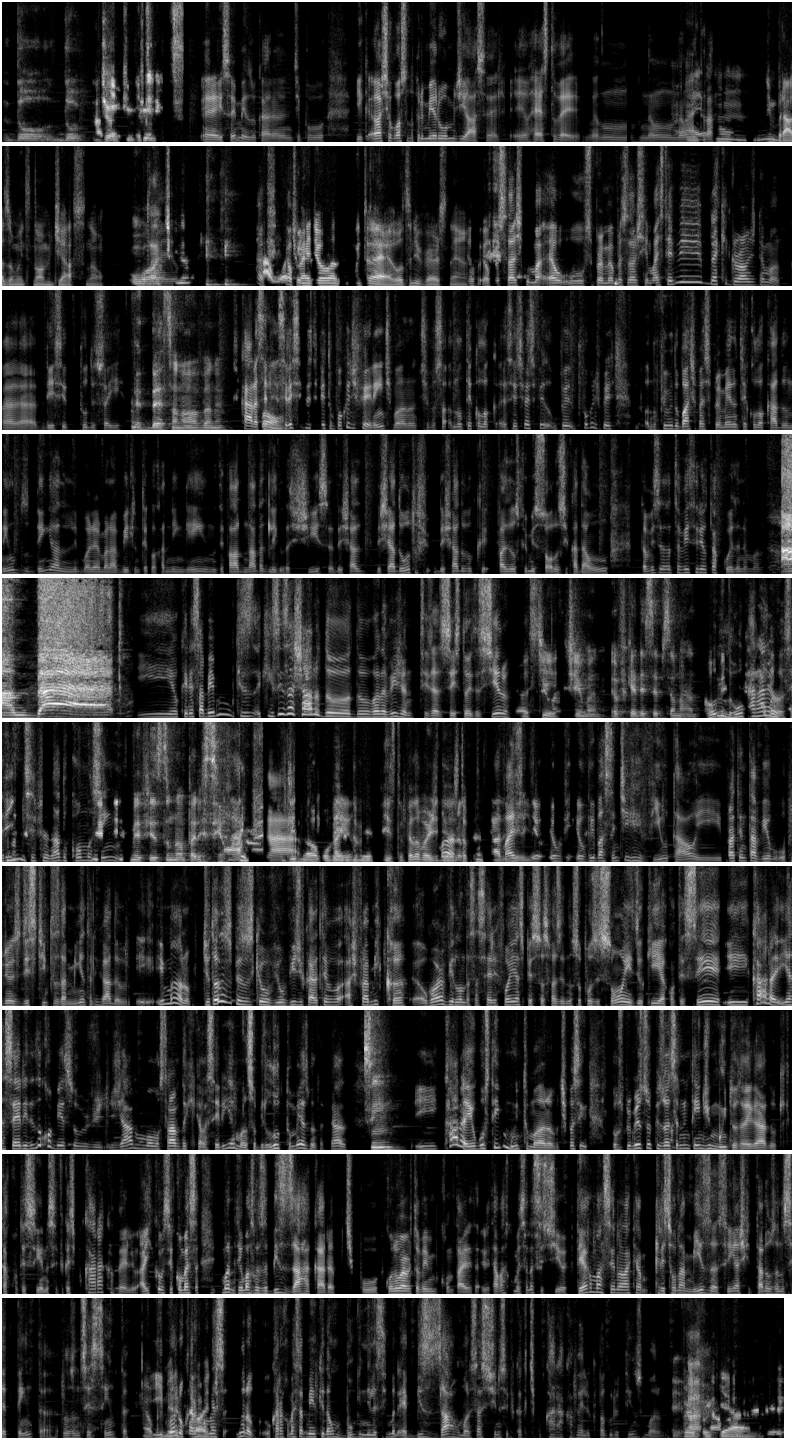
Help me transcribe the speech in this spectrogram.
Do, do Joaquin Phoenix. É, isso aí mesmo, cara. Tipo. eu acho que eu gosto do primeiro Homem de Aço, velho. E o resto, velho, eu não. Não, não Ah, me eu não, não embraso muito nome de aço, não. O Watchmen. Ah, o Watchmen é, de o- muito, é outro universo, né? É o, é o personagem que mais. É o, Superman é o personagem que mais teve background, né, mano? A, a, desse tudo isso aí. Dessa nova, né? Cara, se, Bom. ele, se ele tivesse feito um pouco diferente, mano, tipo, só não ter colocado. Se ele tivesse feito um pouco diferente. No filme do Batman vs Superman, não ter colocado nenhum nem a Mulher Maravilha, não ter colocado ninguém, não ter falado nada da Liga da Justiça, deixado, deixado outro deixado fazer os filmes solos de cada um. Talvez, talvez seria outra coisa, né, mano? I'm back. E eu queria saber que, o que vocês acharam do, do WandaVision? Vocês, vocês dois assistiram? Eu assisti. Eu assisti, mano. Eu fiquei decepcionado. Ô, Me- Caralho, como você assim? ficou decepcionado? Como assim? Mephisto não apareceu. Ah, De novo, o meme do Mephisto, pelo amor de Deus, Mano, tô cansado Mas eu, eu, vi, eu vi bastante review e tal, e pra tentar ver opiniões distintas da minha, tá ligado? E, e, mano, de todas as pessoas que eu vi um vídeo, cara, teve, acho que foi a Mikan. O maior vilão dessa série foi as pessoas fazendo suposições do que ia acontecer. E, cara, e a série desde o começo já mostrava do que que ela seria, mano, sobre luto mesmo, tá ligado? Sim. E, cara, eu gostei muito, mano. Tipo assim, os primeiros episódios você não entende muito, tá ligado? O que, que tá acontecendo. Você fica tipo, caraca, velho. Aí você começa. Mano, tem umas coisas bizarras, cara. Tipo, quando o Everton veio me contar, ele, ele tava começando a assistir. Tem uma cena lá que, a- que eles estão na mesa, assim, acho que tá nos anos 70, nos anos 60. É o e, primeiro mano, o cara episódio. começa. Mano, o cara começa a meio que dar um bug nele, assim, mano. É bizarro, mano. Você tá assistindo, você fica tipo, caraca, velho, que bagulho tenso, mano. Foi Ah, porque a,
